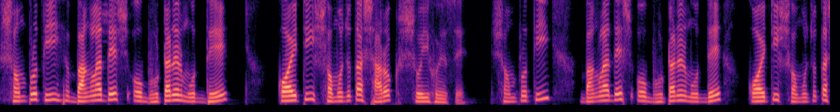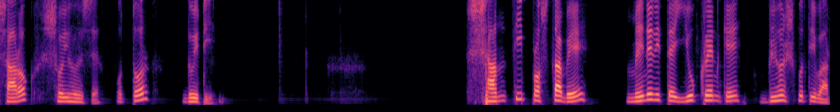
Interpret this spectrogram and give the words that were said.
সম্প্রতি বাংলাদেশ ও ভুটানের মধ্যে কয়টি সমঝোতা স্মারক সই হয়েছে? সম্প্রতি বাংলাদেশ ও ভুটানের মধ্যে কয়টি সমঝোতা স্মারক সই হয়েছে? উত্তর দুইটি। শান্তি প্রস্তাবে মেনে নিতে ইউক্রেনকে বৃহস্পতিবার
